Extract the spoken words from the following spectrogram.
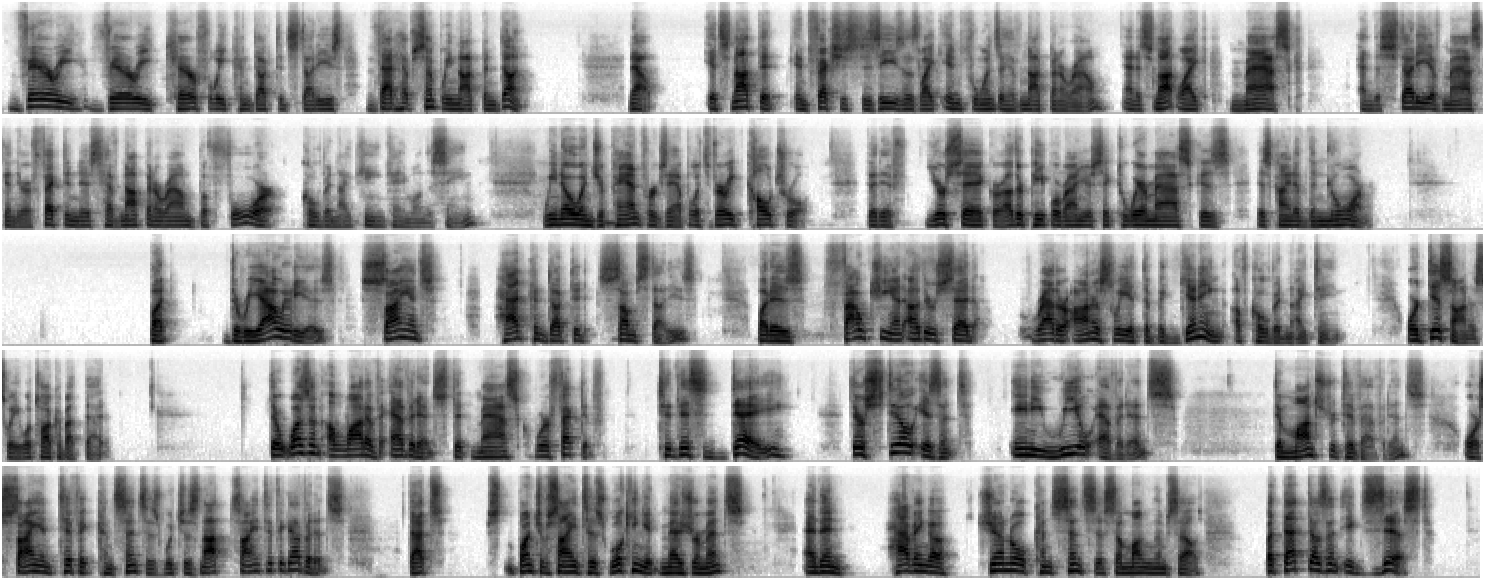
very, very carefully conducted studies that have simply not been done. Now, it's not that infectious diseases like influenza have not been around, and it's not like mask and the study of mask and their effectiveness have not been around before COVID 19 came on the scene. We know in Japan, for example, it's very cultural that if you're sick or other people around you are sick, to wear mask is is kind of the norm. But the reality is, science had conducted some studies, but as Fauci and others said rather honestly at the beginning of COVID 19, or dishonestly, we'll talk about that, there wasn't a lot of evidence that masks were effective. To this day, there still isn't any real evidence, demonstrative evidence, or scientific consensus, which is not scientific evidence. That's a bunch of scientists looking at measurements and then having a general consensus among themselves. But that doesn't exist.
